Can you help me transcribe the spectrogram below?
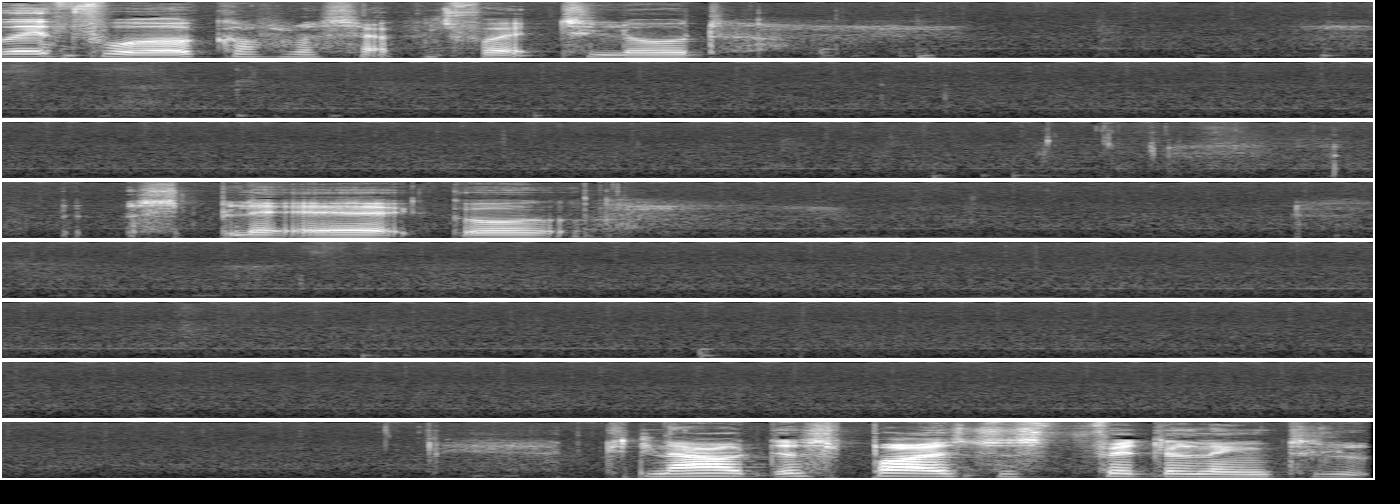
wait for a couple of seconds for it to load. Split it, go now this part is just fiddling to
